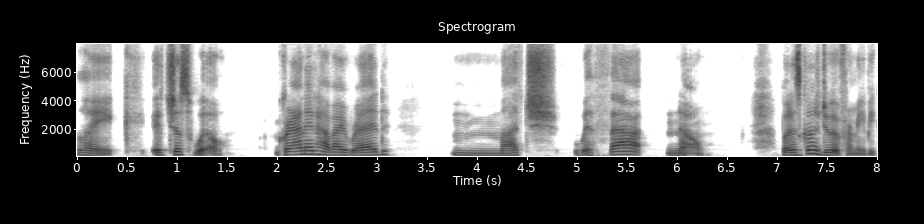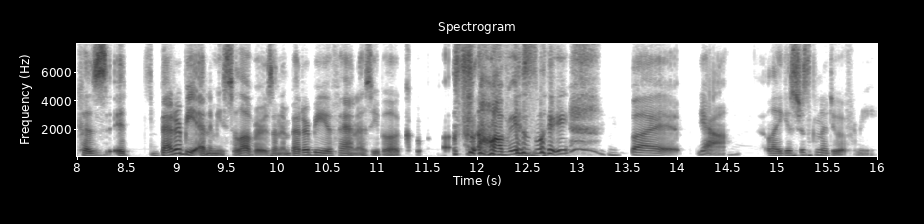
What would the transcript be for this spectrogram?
Like, it just will. Granted, have I read much with that? No but it's going to do it for me because it better be enemies to lovers and it better be a fantasy book obviously but yeah like it's just going to do it for me.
